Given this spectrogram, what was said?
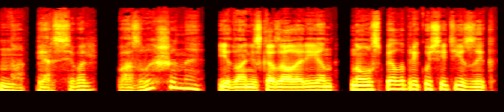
«Но Персиваль возвышенная», — едва не сказала Риан, но успела прикусить язык.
